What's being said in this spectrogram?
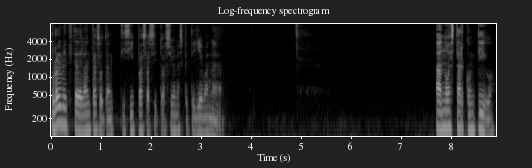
Probablemente te adelantas o te anticipas a situaciones que te llevan a a no estar contigo.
